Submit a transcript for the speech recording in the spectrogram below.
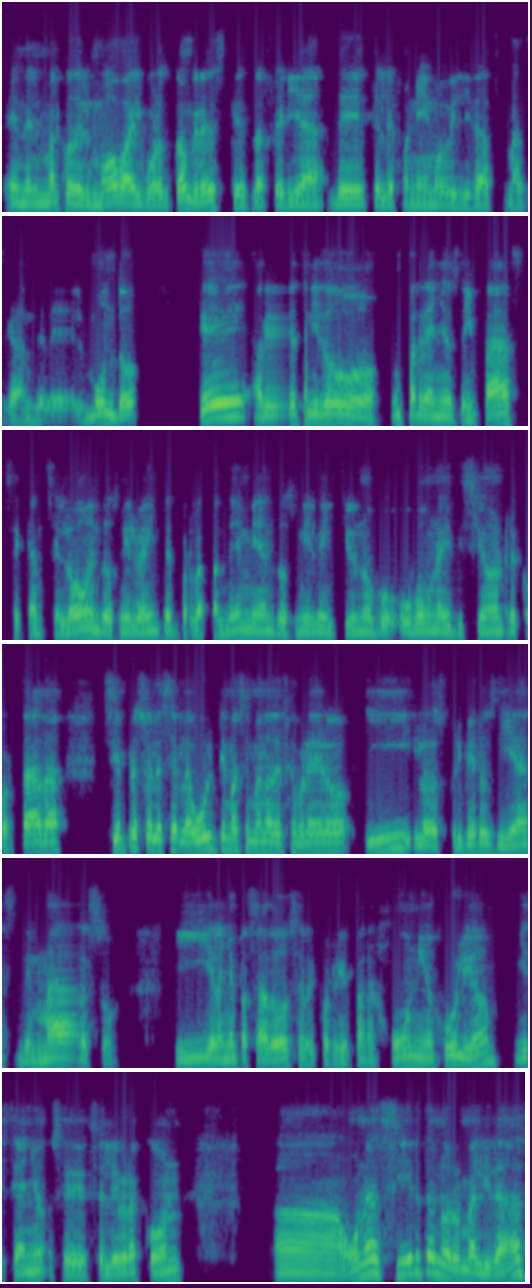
en el marco del Mobile World Congress, que es la feria de telefonía y movilidad más grande del mundo, que había tenido un par de años de impas, se canceló en 2020 por la pandemia, en 2021 hubo, hubo una edición recortada, siempre suele ser la última semana de febrero y los primeros días de marzo. Y el año pasado se recorrió para junio, julio, y este año se celebra con uh, una cierta normalidad,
